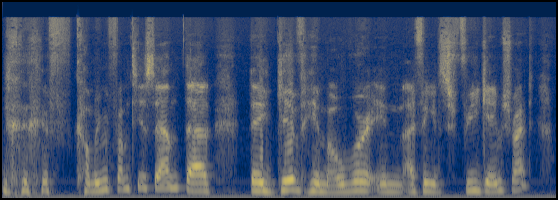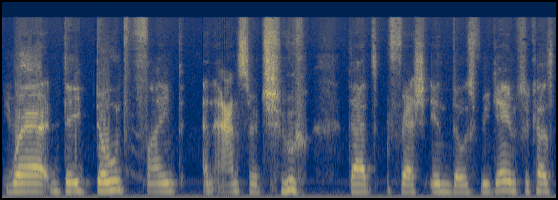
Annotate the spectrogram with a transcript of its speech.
coming from TSM that they give him over in I think it's three games, right? Where they don't find an answer to that Thresh in those three games because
